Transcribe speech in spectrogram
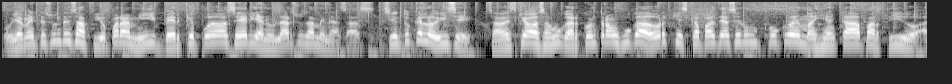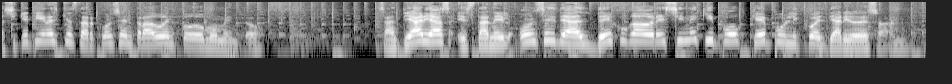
Obviamente es un desafío para mí ver qué puedo hacer y anular sus amenazas. Siento que lo hice. Sabes que vas a jugar contra un jugador que es capaz de hacer un poco de magia en cada partido, así que tienes que estar concentrado en todo momento. Santi Arias está en el 11 ideal de jugadores sin equipo que publicó el diario The Sun.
